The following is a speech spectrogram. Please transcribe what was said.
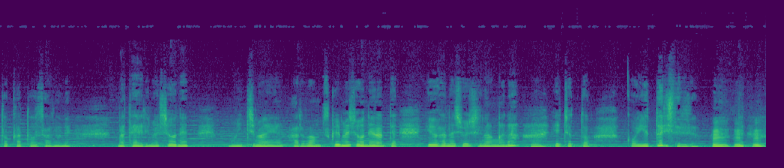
と加藤さんがねまたやりましょうねもう一枚アルバム作りましょうねなんていう話をしながらえちょっとこうゆったりしてるじうん。うんうんうん。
